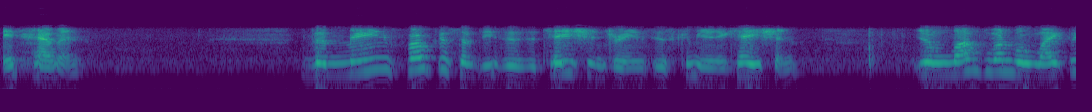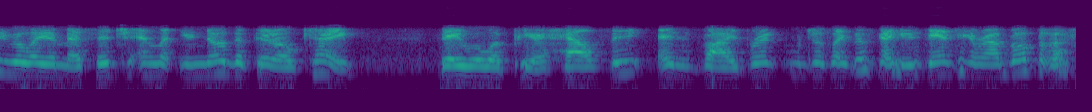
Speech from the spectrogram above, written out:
in heaven. The main focus of these visitation dreams is communication. Your loved one will likely relay a message and let you know that they're okay. They will appear healthy and vibrant, just like this guy. He was dancing around both of us.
